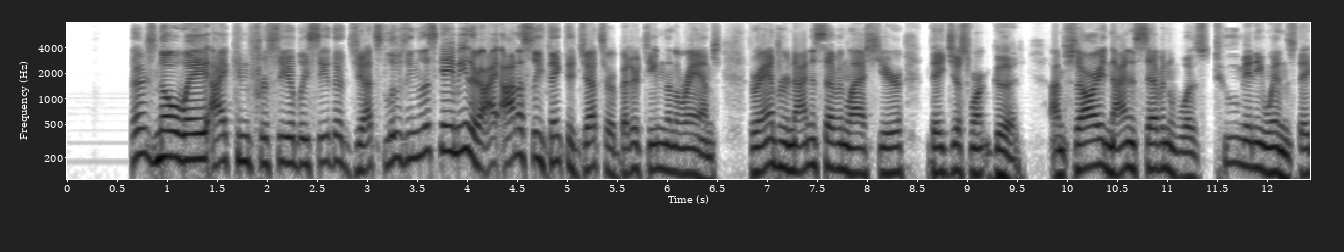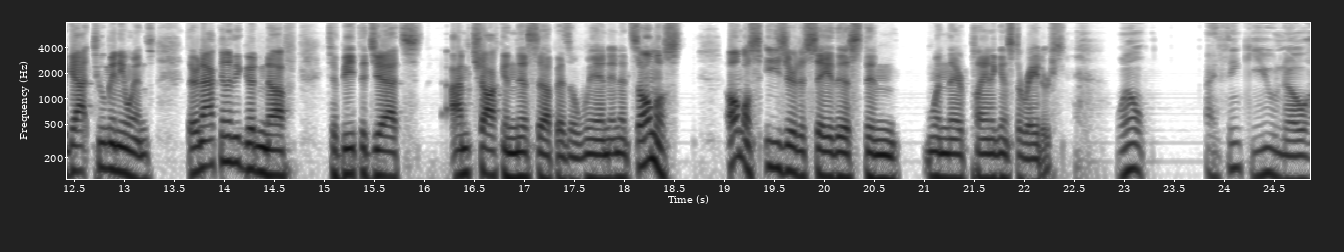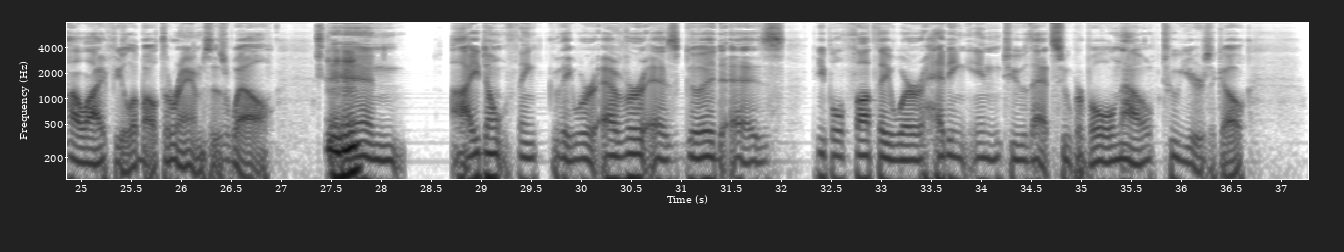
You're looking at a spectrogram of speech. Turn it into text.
there's no way I can foreseeably see the Jets losing this game either. I honestly think the Jets are a better team than the Rams. The Rams were nine and seven last year. They just weren't good. I'm sorry, nine and seven was too many wins. They got too many wins. They're not going to be good enough to beat the Jets. I'm chalking this up as a win, and it's almost almost easier to say this than when they're playing against the Raiders. Well, I think you know how I feel about the Rams as well. Mhm. And I don't think they were ever as good as people thought they were heading into that Super Bowl now 2 years ago.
